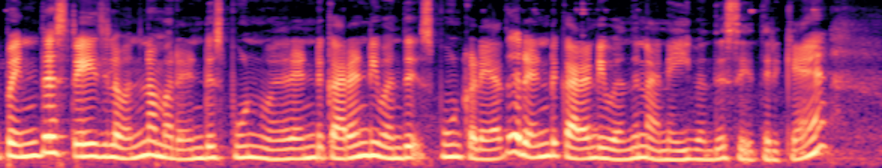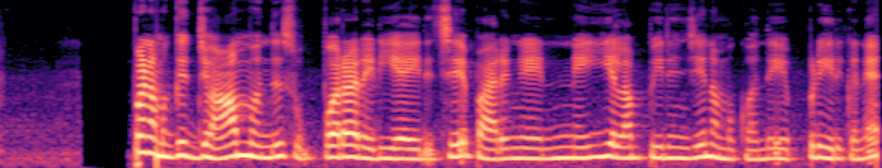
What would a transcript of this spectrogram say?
இப்போ இந்த ஸ்டேஜில் வந்து நம்ம ரெண்டு ஸ்பூன் ரெண்டு கரண்டி வந்து ஸ்பூன் கிடையாது. ரெண்டு கரண்டி வந்து நான் நெய் வந்து சேர்த்துருக்கேன். இப்போ நமக்கு ஜாம் வந்து சூப்பராக ரெடி ஆயிடுச்சு. பாருங்கள் நெய்யெல்லாம் பிரிஞ்சு நமக்கு வந்து எப்படி இருக்குன்னு.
